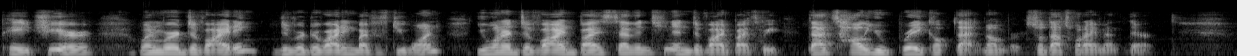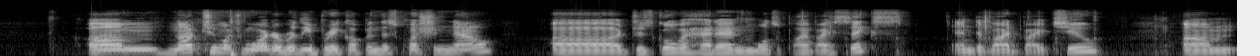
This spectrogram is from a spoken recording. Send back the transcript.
page here, when we're dividing, we're dividing by 51, you want to divide by 17 and divide by 3. That's how you break up that number. So that's what I meant there. Um, not too much more to really break up in this question now. Uh, just go ahead and multiply by 6 and divide by 2 um,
